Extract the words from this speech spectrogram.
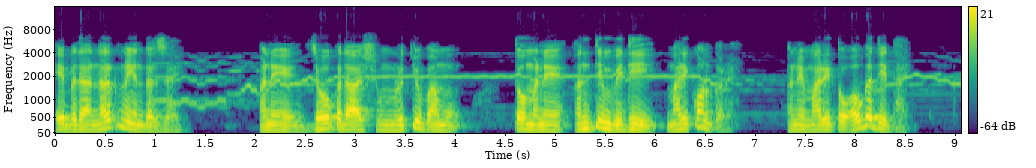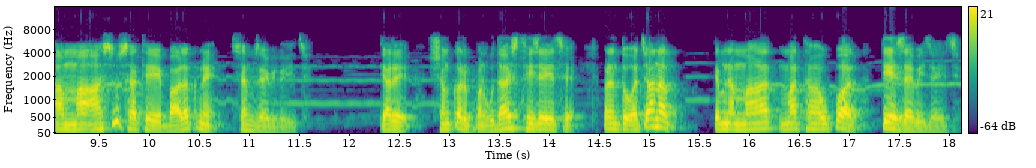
એ બધા નર્કની અંદર જાય. અને જો કદાચ હું મૃત્યુ પામું, તો મને અંતિમ વિધિ મારી કોણ કરે? અને મારી તો અવગતિ થાય. આમ મા આંસુ સાથે બાળકને સમજાવી રહી છે. ત્યારે શંકર પણ ઉદાસ થઈ જાય છે, પરંતુ અચાનક તેમના માથા ઉપર તેજ આવી જાય છે.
